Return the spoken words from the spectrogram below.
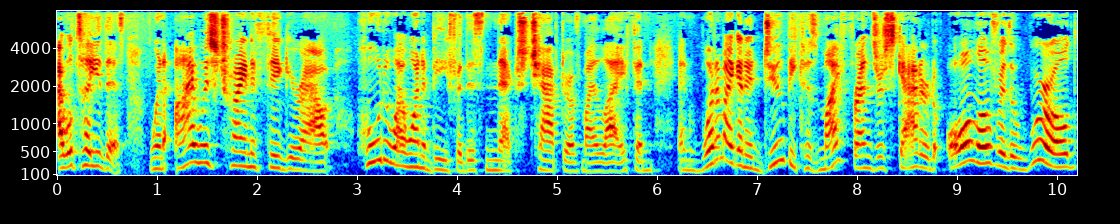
I will tell you this when I was trying to figure out who do I want to be for this next chapter of my life and and what am I going to do because my friends are scattered all over the world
